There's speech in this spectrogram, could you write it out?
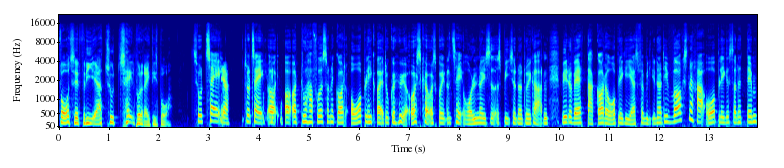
fortsæt, fordi I er totalt på det rigtige spor. Totalt. Ja. Totalt, og, og, og du har fået sådan et godt overblik, og at du kan høre, os kan også gå ind og tage rollen, når I sidder og spiser, når du ikke har den. Ved du hvad, der er godt overblik i jeres familie. Når de voksne har overblikket, så er det dem,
